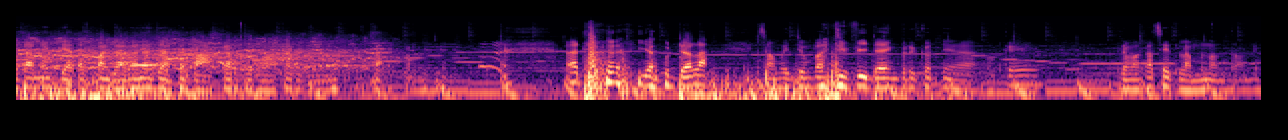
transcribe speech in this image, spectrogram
kita naik di atas panggangan aja. Terbakar terbakar. Aduh ya udahlah. Sampai jumpa di video yang berikutnya. Oke terima kasih telah menonton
